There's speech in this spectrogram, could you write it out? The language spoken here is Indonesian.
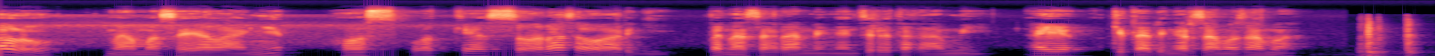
Halo, nama saya Langit, host podcast Sora Sawargi. Penasaran dengan cerita kami? Ayo, kita dengar sama-sama.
